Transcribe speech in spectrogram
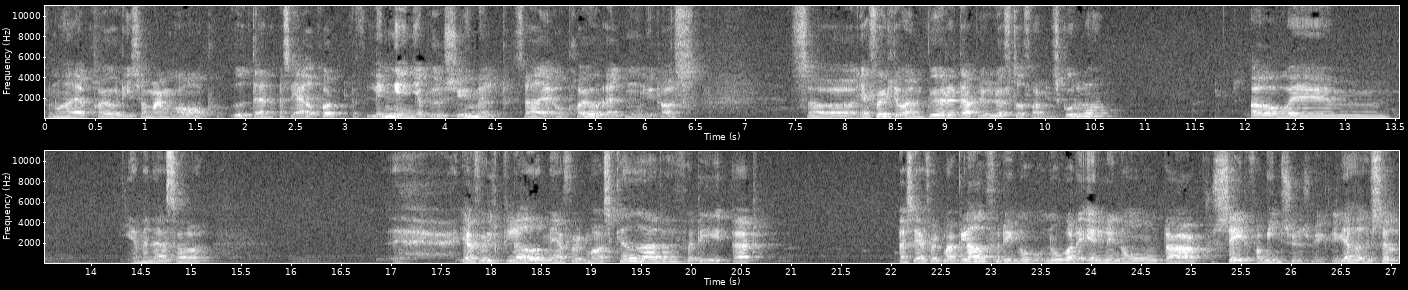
for nu havde jeg prøvet i så mange år på uddannelse, altså jeg havde prøvet længe inden jeg blev sygemeldt, så havde jeg jo prøvet alt muligt også. Så jeg følte, det var en byrde, der blev løftet fra mine skuldre. Og øh, jamen altså, øh, jeg følte glad, men jeg følte mig også ked af det, fordi at altså jeg følte mig glad, fordi nu, nu var det endelig nogen, der kunne se det fra min synsvinkel. Jeg havde jo selv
